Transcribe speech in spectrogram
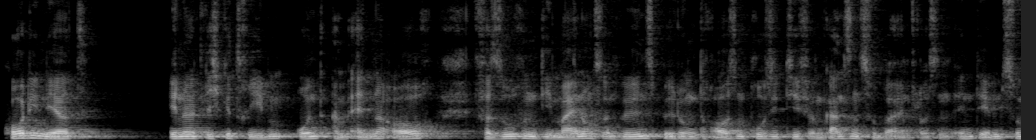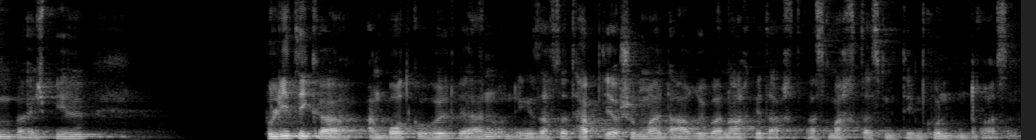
koordiniert, inhaltlich getrieben und am Ende auch versuchen, die Meinungs- und Willensbildung draußen positiv im Ganzen zu beeinflussen, indem zum Beispiel Politiker an Bord geholt werden und ihnen gesagt wird, habt ihr schon mal darüber nachgedacht, was macht das mit dem Kunden draußen?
